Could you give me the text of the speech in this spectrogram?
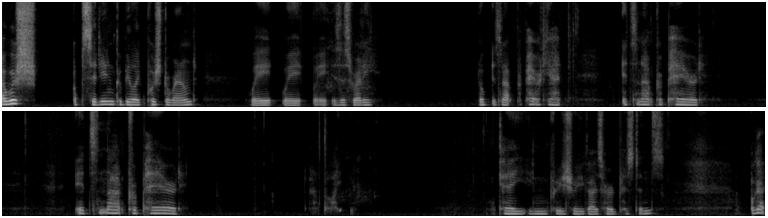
I wish obsidian could be like pushed around. Wait, wait, wait. Is this ready? Nope, it's not prepared yet. It's not prepared. It's not prepared. Okay, I'm pretty sure you guys heard pistons. Okay,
